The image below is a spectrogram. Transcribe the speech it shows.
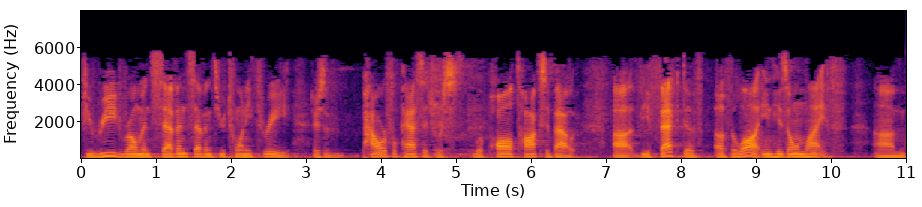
if you read Romans 7 7 through 23, there's a powerful passage where, where Paul talks about uh, the effect of, of the law in his own life. Um,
